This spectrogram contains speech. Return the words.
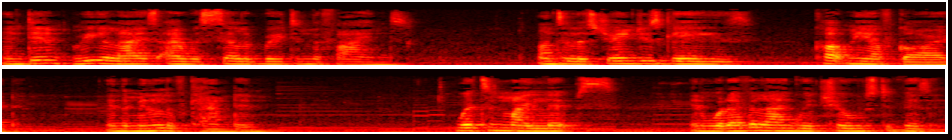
and didn't realize I was celebrating the finds until a stranger's gaze caught me off guard in the middle of Camden, wetting my lips in whatever language chose to visit,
